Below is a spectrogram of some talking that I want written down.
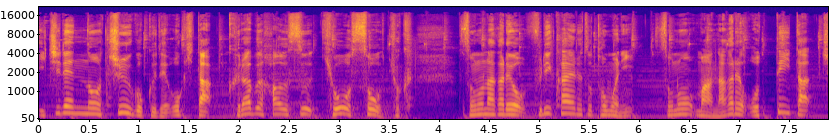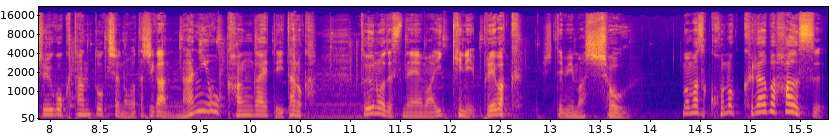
一連の中国で起きたクラブハウス競争局。その流れを振り返るとともにそのまあ流れを追っていた中国担当記者の私が何を考えていたのか。というのをですね、まあ、一気にプレイバックしてみましょう、まあ、まずこのクラブハウス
